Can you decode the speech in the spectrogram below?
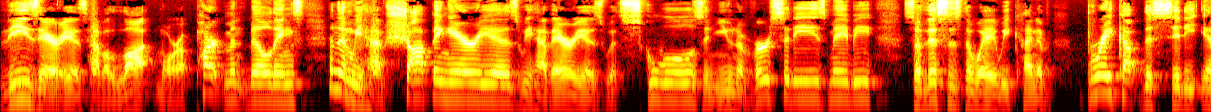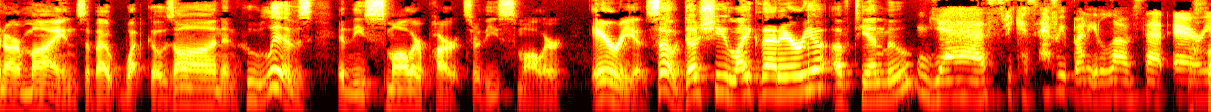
these areas have a lot more apartment buildings. And then we have shopping areas, we have areas with schools and universities maybe. So this is the way we kind of break up the city in our minds about what goes on and who lives in these smaller parts or these smaller areas. So, does she like that area of Tianmu? Yes, because everybody loves that area,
